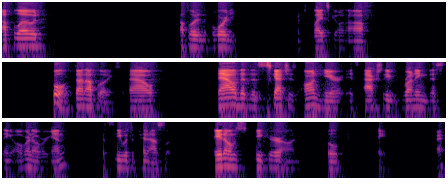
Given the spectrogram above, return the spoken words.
Upload. Uploading the board. You can see a bunch of lights going off. Cool. Done uploading. So now, now that the sketch is on here, it's actually running this thing over and over again. Let's see what the pinouts look like. 8 ohm speaker on digital pin 8. Okay.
